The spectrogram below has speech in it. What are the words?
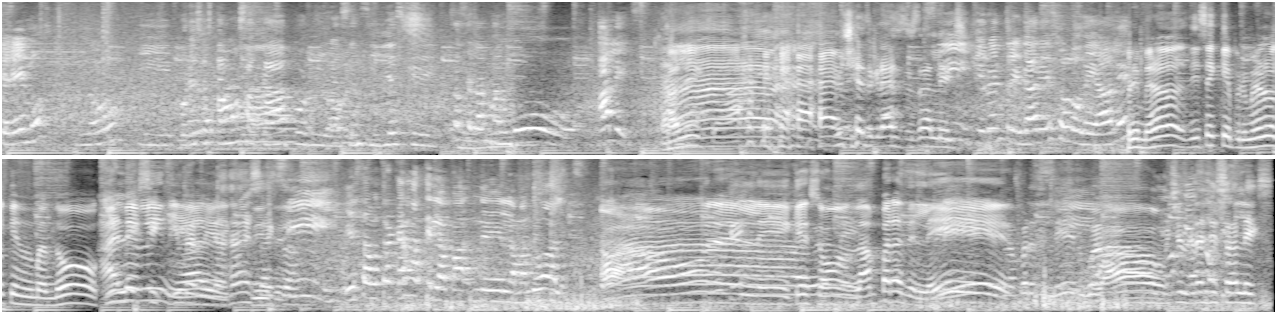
queremos, ¿no? Por eso estamos acá, por la sencillez que. Esta se las mandó Alex. Ah, muchas gracias, Alex. Sí, quiero entregar eso, lo de Alex. Primero dice que primero lo que nos mandó Alex Kimberly y y Kimberly, Alex, ajá, exacto. Sí, esta otra caja te la, me la mandó Alex. Ah, órale, ¿qué son? órale. Lámparas de LED. lámparas de LED, wow. Wow. Muchas gracias, Alex.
